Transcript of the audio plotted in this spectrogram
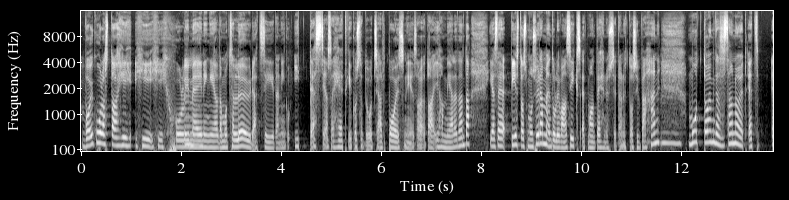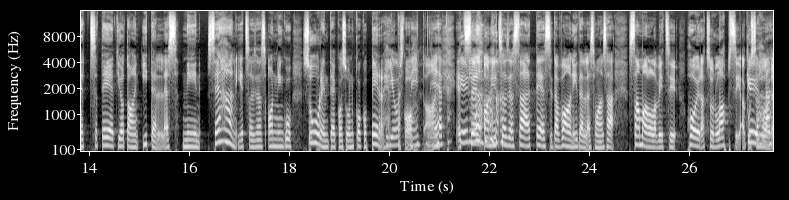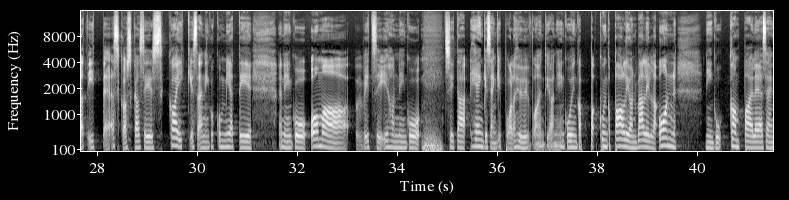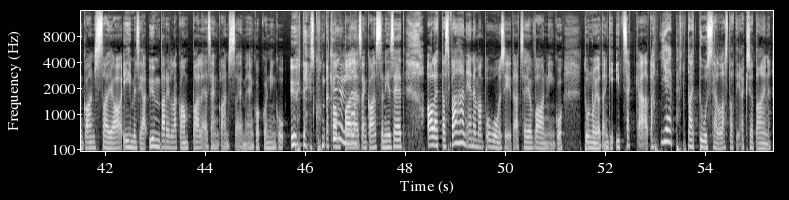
voi kuulostaa hi, hi, hi hulimeiningiltä, mm. mutta sä löydät siitä niin kuin itsesi ja se hetki, kun sä tuut sieltä pois, niin se on jotain ihan mieletöntä. Ja se pistos mun sydämeen tuli vaan siksi, että mä oon tehnyt sitä nyt tosi vähän. Mm. Mutta toi, mitä sä sanoit, että että sä teet jotain itselles, niin sehän itse asiassa on niinku suurin teko sun koko perhettä Just niin. kohtaan. Niin. Jep, et se on itse asiassa, sä et tee sitä vaan itsellesi, vaan sä samalla vitsi hoidat sun lapsia, kun kyllä. sä hoidat ittees, koska siis kaikki se, niinku, kun miettii niinku, omaa vitsi ihan niinku, sitä henkisenkin puolen hyvinvointia, niin kuinka, kuinka paljon välillä on niin kuin kamppailee sen kanssa ja ihmisiä ympärillä kamppailee sen kanssa ja meidän koko niin kuin yhteiskunta Kyllä. kamppailee sen kanssa, niin se, että alettaisiin vähän enemmän puhua siitä, että se ei ole vaan niin kuin tunnu jotenkin itsekkäältä. Jep. Tai tuu sellaista, tiedätkö, jotain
